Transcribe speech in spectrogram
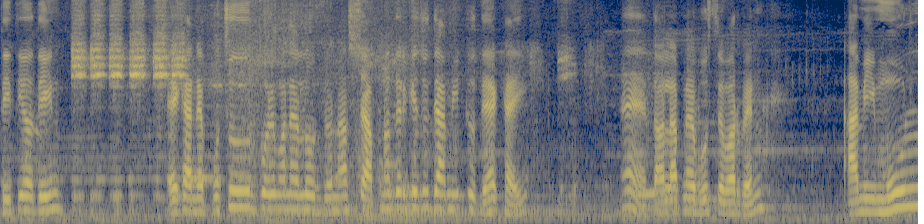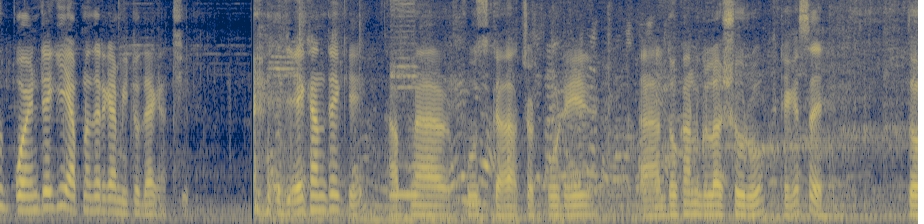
তৃতীয় দিন এখানে প্রচুর পরিমাণে লোকজন আসছে। আপনাদেরকে যদি আমি একটু দেখাই হ্যাঁ তাহলে আপনারা বুঝতে পারবেন। আমি মূল পয়েন্টে গিয়ে আপনাদেরকে আমি একটু দেখাচ্ছি। এখান থেকে আপনার ফুচকা, চটপটির দোকানগুলো শুরু, ঠিক আছে? তো,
